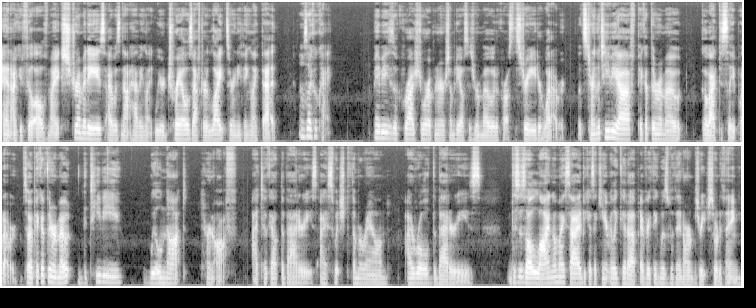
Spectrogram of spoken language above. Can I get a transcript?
And I could feel all of my extremities. I was not having like weird trails after lights or anything like that. I was like, okay, maybe it's a garage door opener or somebody else's remote across the street or whatever. Let's turn the TV off, pick up the remote, go back to sleep, whatever. So I pick up the remote. The TV will not turn off. I took out the batteries. I switched them around. I rolled the batteries. This is all lying on my side because I can't really get up. Everything was within arm's reach, sort of thing.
